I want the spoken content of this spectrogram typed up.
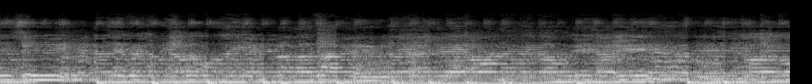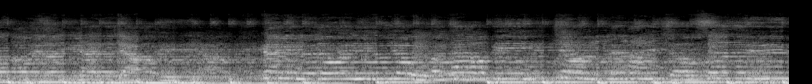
离去。那些最重要的，我们也没办法再遇。留下你的夜晚，那些都会留下你。做了多少为了你爱的交易？该面对的问题，终究无法逃避。希望你能把你手伸于。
